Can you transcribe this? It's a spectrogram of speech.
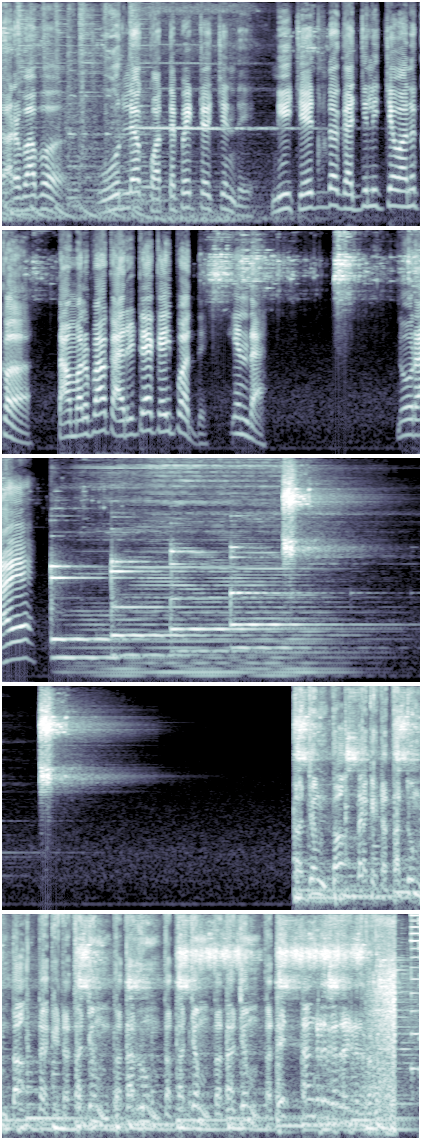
దొరబాబు ఊర్లో కొత్త పెట్టి వచ్చింది. నీ చేతితో గజ్జలిచ్చావనుకో తమలపాకు అరిటాక్ అయిపోద్ది. ఇందా. నువ్వు రాయే. తజం తగిట తకిట తజం త తజం తరుం తజం తజం తంగ తజం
